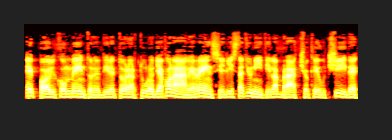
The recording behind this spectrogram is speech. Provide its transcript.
E poi il commento del direttore Arturo Diaconale, Renzi e gli Stati Uniti, l'abbraccio che uccide.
